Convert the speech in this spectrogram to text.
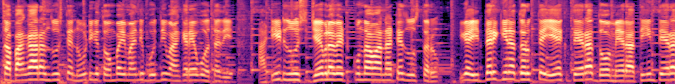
ఇంత బంగారం చూస్తే నూటికి తొంభై మంది బుద్ధి వంకరే పోతుంది. అటు ఇటు చూసి జేబులో పెట్టుకుందాం అన్నట్టే చూస్తారు. ఇక ఇద్దరికిన దొరికితే ఏక్ తేరా దో మేరా తీన్ తేరా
